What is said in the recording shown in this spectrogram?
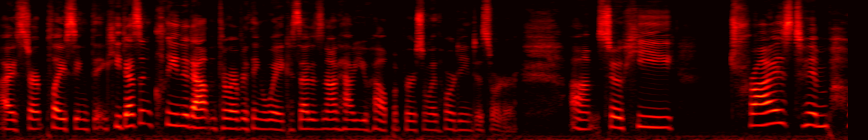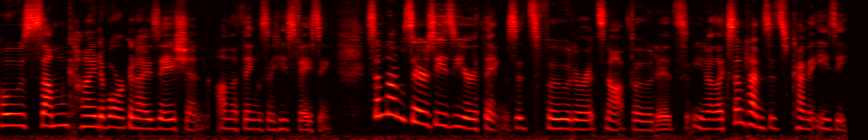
I start placing things. He doesn't clean it out and throw everything away because that is not how you help a person with hoarding disorder. Um, so he tries to impose some kind of organization on the things that he's facing. Sometimes there's easier things. It's food or it's not food. It's, you know, like sometimes it's kind of easy.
